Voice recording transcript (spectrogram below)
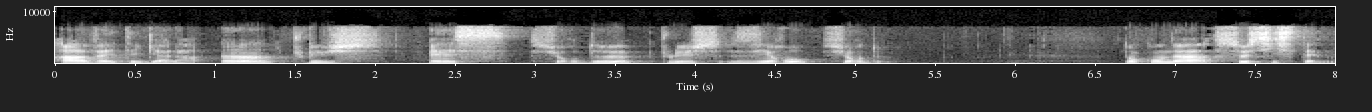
A va être égal à 1 plus S sur 2 plus 0 sur 2. Donc on a ce système.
